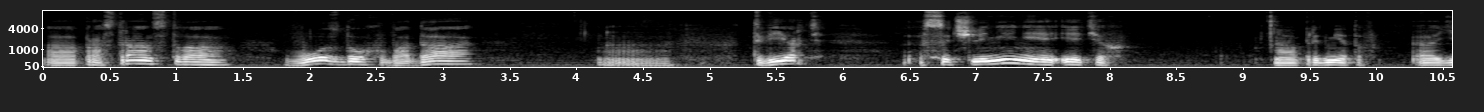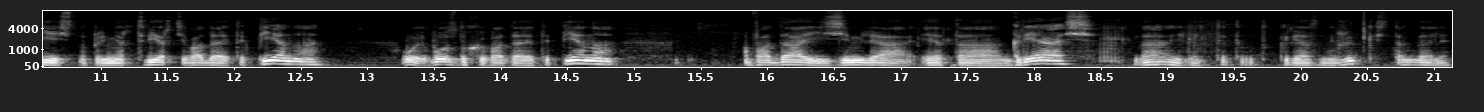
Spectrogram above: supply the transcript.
а, пространство, воздух, вода, а, твердь. Сочленение этих а, предметов есть, например, твердь и вода – это пена, ой, воздух и вода – это пена, вода и земля – это грязь, да, или вот эта вот грязная жидкость и так далее.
